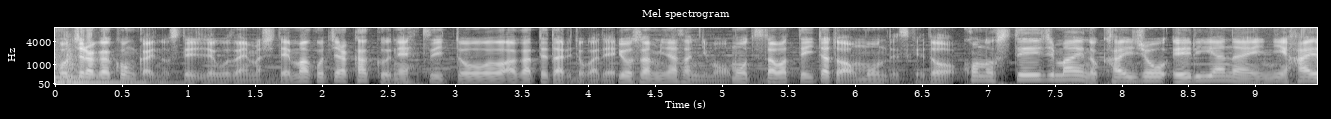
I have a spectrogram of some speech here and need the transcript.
こちらが今回のステージでございましてまあこちら各ねツイート上がってたりとかで様子は皆さんにももう伝わっていたとは思うんですけどこのステージ前の会場エリア内に入る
